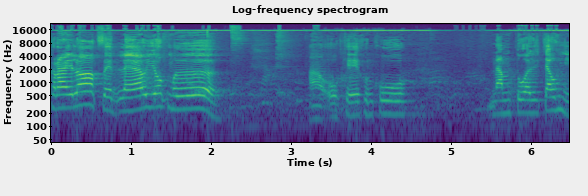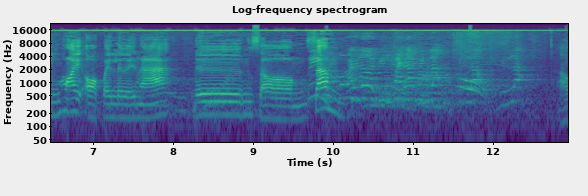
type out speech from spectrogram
ใครลอกเสร็จแล้วยกมือ อ่าโอเคคุณครูนำตัวเจ้าหิ่งห้อยออกไปเลยนะหนึ่งสองสามไปเลยบินไปแล้วบินละบินละเอา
